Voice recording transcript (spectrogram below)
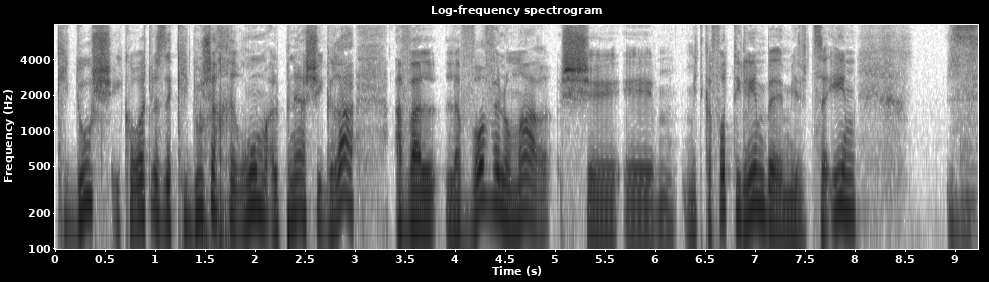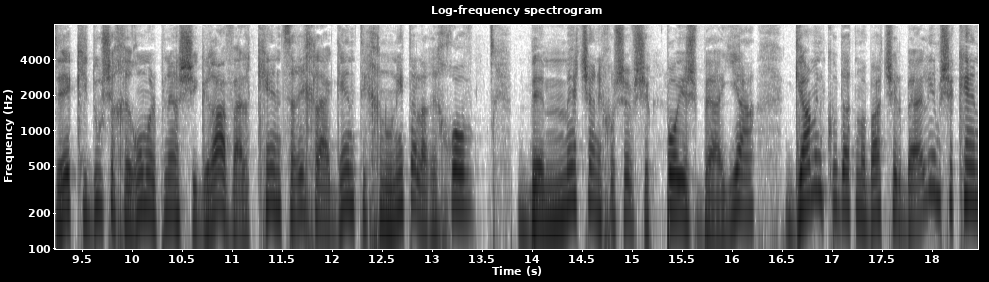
קידוש, היא קוראת לזה קידוש החירום על פני השגרה, אבל לבוא ולומר שמתקפות טילים במבצעים, זה קידוש החירום על פני השגרה, ועל כן צריך להגן תכנונית על הרחוב, באמת שאני חושב שפה יש בעיה, גם מנקודת מבט של בעלים, שכן,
